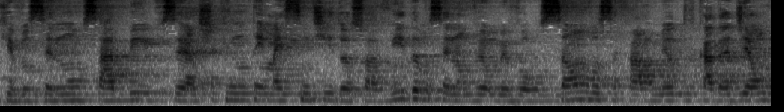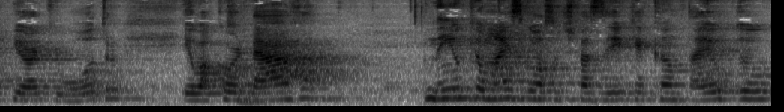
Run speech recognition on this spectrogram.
Porque você não sabe, você acha que não tem mais sentido a sua vida, você não vê uma evolução, você fala, meu, cada dia é um pior que o outro. Eu acordava, nem o que eu mais gosto de fazer, que é cantar, eu, eu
